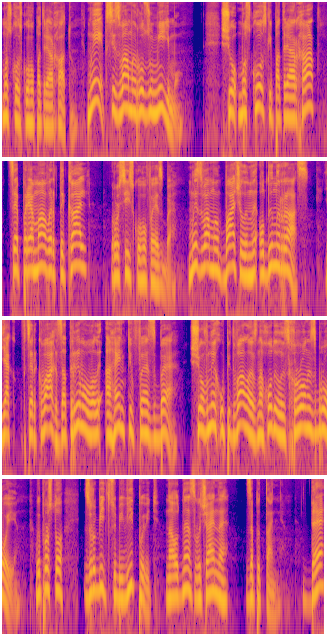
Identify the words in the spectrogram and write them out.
московського патріархату. Ми всі з вами розуміємо, що московський патріархат це пряма вертикаль російського ФСБ. Ми з вами бачили не один раз, як в церквах затримували агентів ФСБ, що в них у підвалах знаходили схорони зброї. Ви просто зробіть собі відповідь на одне звичайне запитання: де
